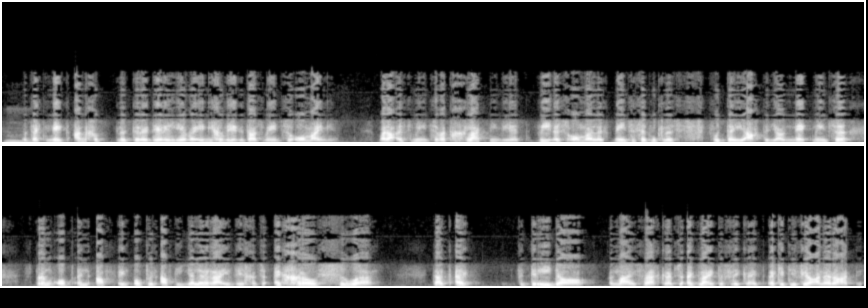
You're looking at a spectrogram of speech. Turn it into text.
Hmm. Dat ek net aangeploeter het deur die lewe en nie geweet het daar's mense om my nie. Maar daar is mense wat glad nie weet wie is om hulle. Mense sit met hulle voete hier agter jou nek. Mense spring op en af en op en af die hele ry weg en so ek gril so dat ek vir 3 dae in my huis wegkruip. So ek bly uit te fliek uit. Ek het nie veel ander raad nie.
